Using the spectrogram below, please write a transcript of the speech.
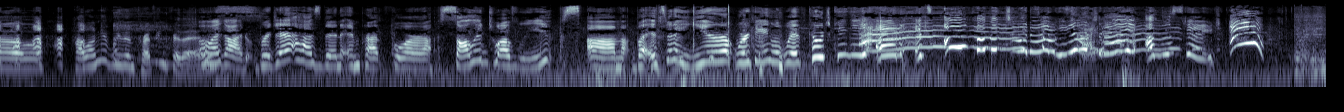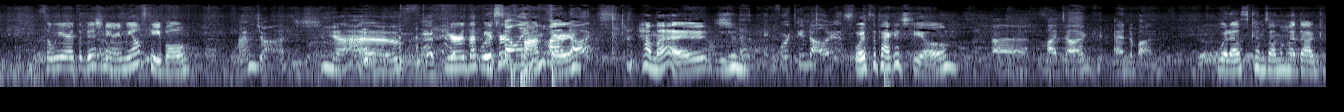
How long have we been prepping for this? Oh my god, Bridget has been in prep for solid 12 weeks. Um, but it's been a year working with Coach Kiki, and it's all coming to an end here today on this stage. Ah! So we are at the Visionary Meals table. I'm Josh. Yes. You're the We're featured selling sponsor. hot dogs. How much? Fourteen dollars. What's the package deal? Uh, hot dog and a bun. What else comes on the hot dog?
